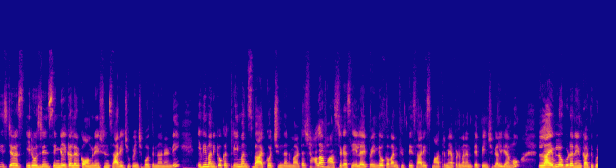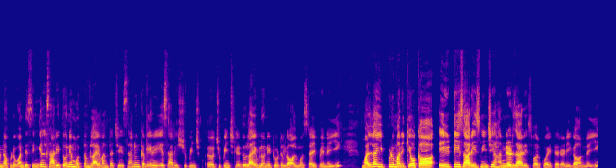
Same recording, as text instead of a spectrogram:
సిస్టర్స్ ఈరోజు నేను సింగిల్ కలర్ కాంబినేషన్ శారీ చూపించబోతున్నానండి. ఇది మనకి ఒక త్రీ మంత్స్ బ్యాక్ వచ్చిందనమాట చాలా ఫాస్ట్గా సేల్ అయిపోయింది. ఒక వన్ ఫిఫ్టీ శారీస్ మాత్రమే అప్పుడు మనం తెప్పించగలిగాము. లైవ్లో కూడా నేను కట్టుకున్నప్పుడు అంటే సింగిల్ శారీతోనే మొత్తం లైవ్ అంతా చేశాను. ఇంకా వేరే ఏ శారీస్ చూపించ చూపించలేదు. లైవ్లోనే టోటల్గా ఆల్మోస్ట్ అయిపోయినాయి. మళ్ళీ ఇప్పుడు మనకి ఒక ఎయిటీ శారీస్ నుంచి హండ్రెడ్ శారీస్ వరకు అయితే రెడీగా ఉన్నాయి.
